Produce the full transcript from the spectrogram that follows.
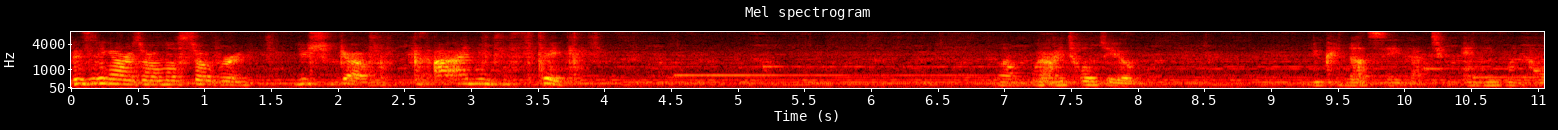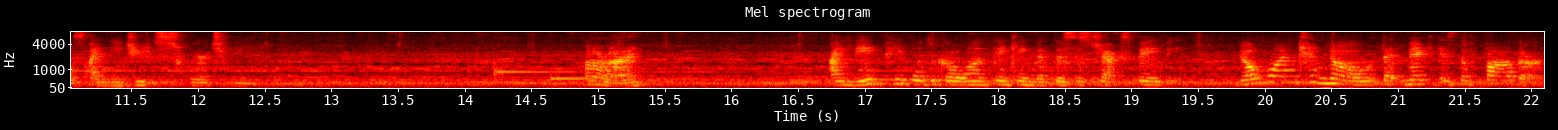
visiting hours are almost over, and you should go. 'cause I, I need to speak. Mom, what I told you, you cannot say that to anyone else. I need you to swear to me. All right. I need people to go on thinking that this is Jack's baby. No one can know that Nick is the father.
